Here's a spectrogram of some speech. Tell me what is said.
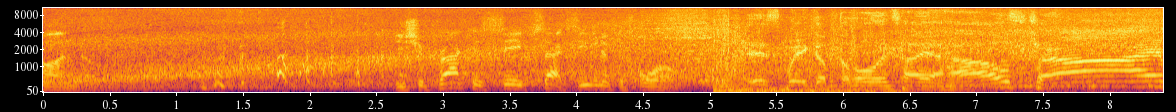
condom. you should practice safe sex, even if it's oral. It's wake up the whole entire house time.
